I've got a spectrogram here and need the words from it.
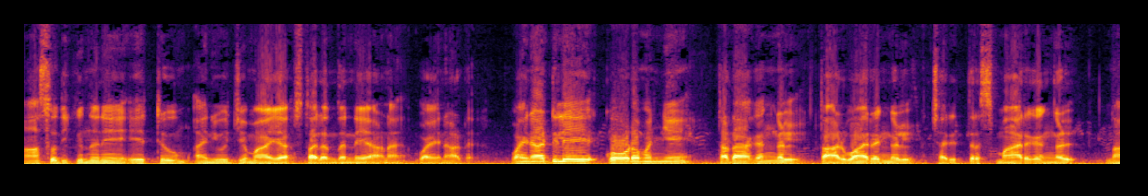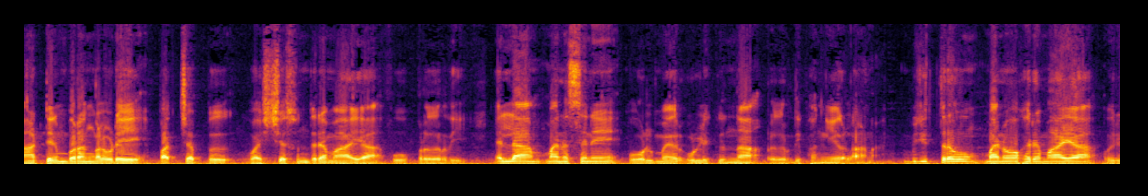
ആസ്വദിക്കുന്നതിന് ഏറ്റവും അനുയോജ്യമായ സ്ഥലം തന്നെയാണ് വയനാട്. വയനാട്ടിലെ കോടമഞ്ഞ് തടാകങ്ങൾ താഴ്വാരങ്ങൾ ചരിത്ര സ്മാരകങ്ങൾ നാട്ടിൻപുറങ്ങളുടെ പച്ചപ്പ് വശ്യസുന്ദരമായ ഭൂപ്രകൃതി എല്ലാം മനസ്സിനെ പോൾമേർ കൊള്ളിക്കുന്ന പ്രകൃതി ഭംഗികളാണ്. വിചിത്രവും മനോഹരമായ ഒരു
